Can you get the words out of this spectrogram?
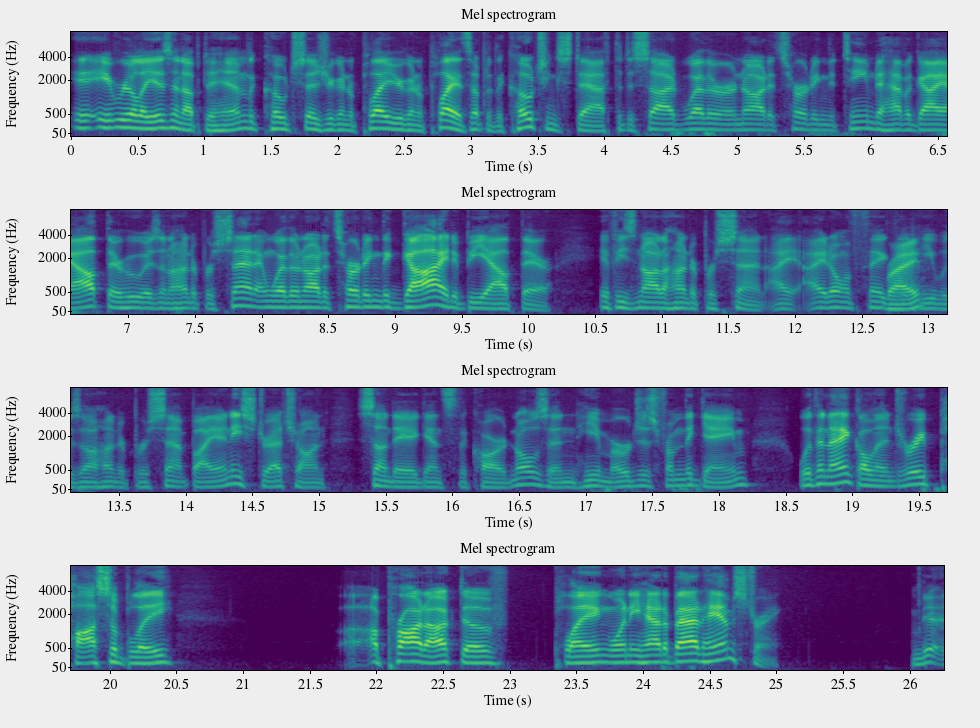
it, it really isn't up to him. The coach says you're going to play, you're going to play. It's up to the coaching staff to decide whether or not it's hurting the team to have a guy out there who isn't 100% and whether or not it's hurting the guy to be out there if he's not 100%. I, I don't think Right. that he was 100% by any stretch on Sunday against the Cardinals, and he emerges from the game with an ankle injury, possibly a product of playing when he had a bad hamstring. Yeah,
